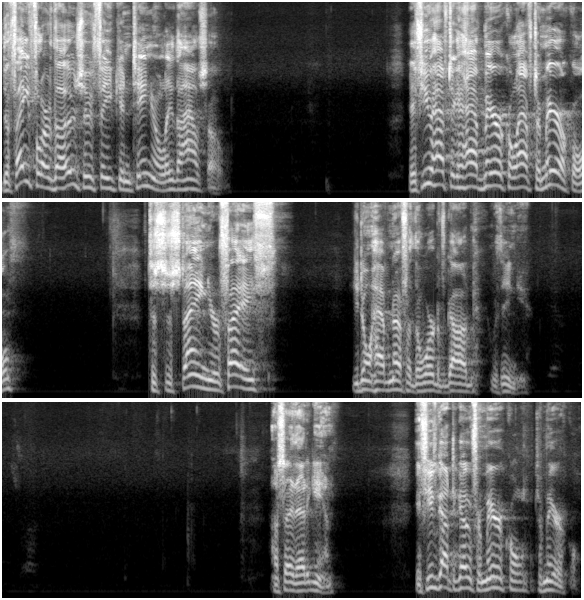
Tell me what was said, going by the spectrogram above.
The faithful are those who feed continually the household. If you have to have miracle after miracle to sustain your faith, you don't have enough of the Word of God within you. I'll say that again. If you've got to go from miracle to miracle,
